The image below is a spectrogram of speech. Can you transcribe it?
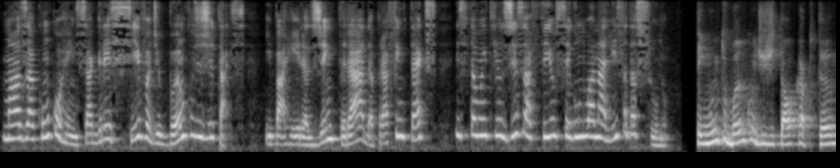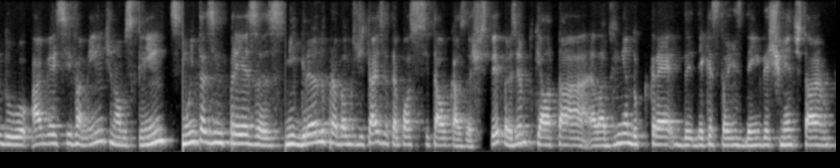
Mas a concorrência agressiva de bancos digitais e barreiras de entrada para fintechs estão entre os desafios, segundo o analista da Suno. Tem muito banco digital captando agressivamente novos clientes, muitas empresas migrando para bancos digitais. Eu até posso citar o caso da XP, por exemplo, que ela tá, ela vinha do de, de questões de investimento, está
